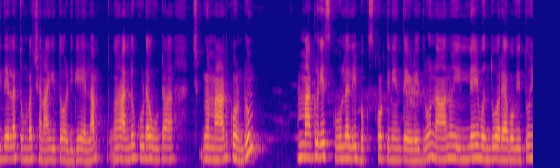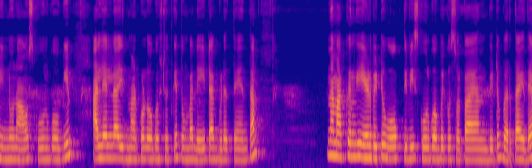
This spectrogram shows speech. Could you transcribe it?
ಇದೆಲ್ಲ ತುಂಬ ಚೆನ್ನಾಗಿತ್ತು ಅಡುಗೆ ಎಲ್ಲ. ಅಲ್ಲೂ ಕೂಡ ಊಟ ಮಾಡಿಕೊಂಡು ಮಕ್ಕಳಿಗೆ ಸ್ಕೂಲಲ್ಲಿ ಬುಕ್ಸ್ ಕೊಡ್ತೀನಿ ಅಂತ ಹೇಳಿದರು. ನಾನು ಇಲ್ಲೇ ಒಂದೂವರೆ ಆಗೋಗಿತ್ತು. ಇನ್ನು ನಾವು ಸ್ಕೂಲ್ಗೆ ಹೋಗಿ ಅಲ್ಲೆಲ್ಲ ಇದು ಮಾಡ್ಕೊಂಡು ಹೋಗೋಷ್ಟೊತ್ತಿಗೆ ತುಂಬ ಲೇಟ್ ಆಗಿಬಿಡುತ್ತೆ ಅಂತ. ನಮ್ಮ ಅಕ್ಕನಿಗೆ ಹೇಳ್ಬಿಟ್ಟು ಹೋಗ್ತೀವಿ ಸ್ಕೂಲ್ಗೆ ಹೋಗ್ಬೇಕು ಸ್ವಲ್ಪ ಅಂದ್ಬಿಟ್ಟು ಬರ್ತಾಯಿದ್ದೆ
